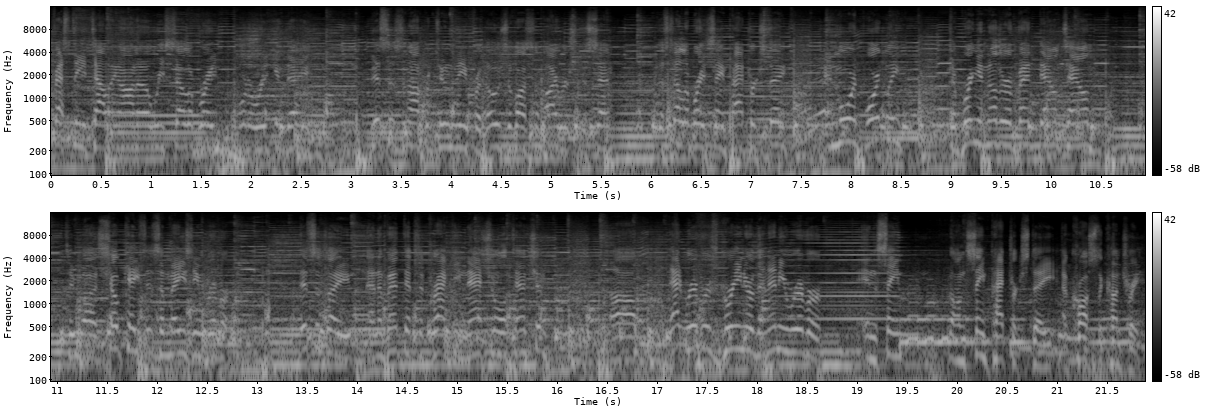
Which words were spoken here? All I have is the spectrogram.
Festa Italiana, we celebrate Puerto Rican Day. This is an opportunity for those of us of Irish descent to celebrate St. Patrick's Day, and more importantly, to bring another event downtown to uh, showcase this amazing river. This is a, an event that's attracting national attention. Uh, that river's greener than any river in St. on St. Patrick's Day across the country.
